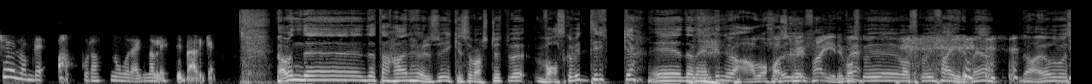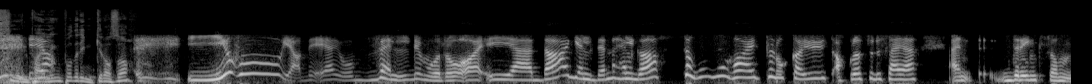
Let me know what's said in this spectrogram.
selv om det akkurat nå regner litt i Bergen. Ja, men det, dette her høres jo ikke så verst ut. Hva skal vi drikke i denne helgen? Du, har hva, skal vi feire Hva skal vi, hva skal vi feire med? Det er jo solpeiling på drinker også. Joho! Ja, det er jo veldig moro. Og i eh, dag, eller denne helga, så har jeg plukka ut, akkurat som du sier, en drink som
